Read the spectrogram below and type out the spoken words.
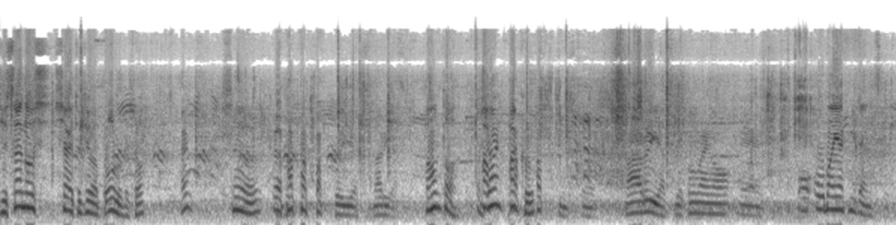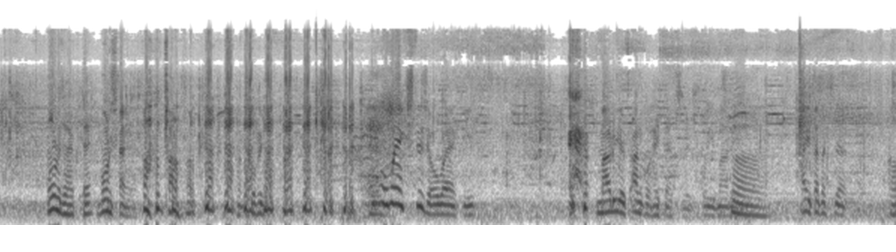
実際の試合の時はボールでしょ？え？そう。パックパックパックこういうやつ丸いやつ。あ本当？パック？パックっていうの丸いやつでこのぐらいの、えー、お大判焼きみたいなやつ。ボールじゃなくて？ボールじゃない。あ本当。ボールじゃない大判焼き知ってるでしょ？大判焼き。丸いやつあんこが入ったやつ。こういう丸い、うん。ああいう形でやつ。あう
